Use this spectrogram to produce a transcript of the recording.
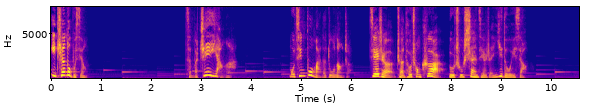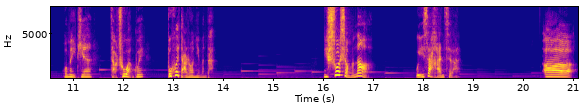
一天都不行。怎么这样啊？母亲不满的嘟囔着，接着转头冲科尔露出善解人意的微笑。我每天早出晚归，不会打扰你们的。你说什么呢？我一下喊起来。啊，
